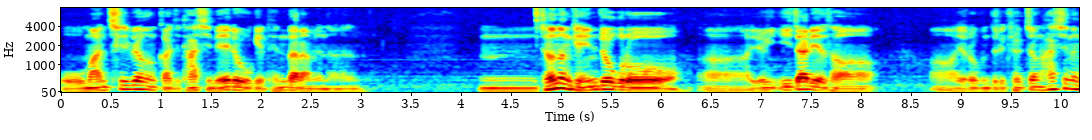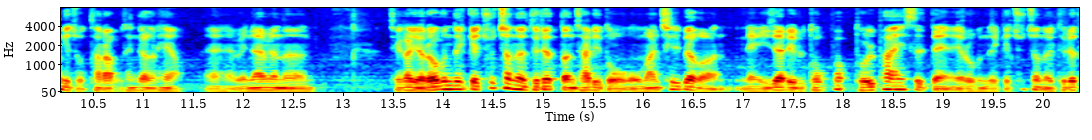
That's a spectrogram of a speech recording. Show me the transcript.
5만 700원까지 다시 내려오게 된다라면은 음, 저는 개인적으로 어, 여기 이 자리에서 어, 여러분들이 결정하시는 게 좋다라고 생각을 해요. 예, 왜냐하면은 제가 여러분들께 추천을 드렸던 자리도 57,700원, 네, 이 자리를 돌파, 돌파 했을 때 여러분들께 추천을 드렸,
